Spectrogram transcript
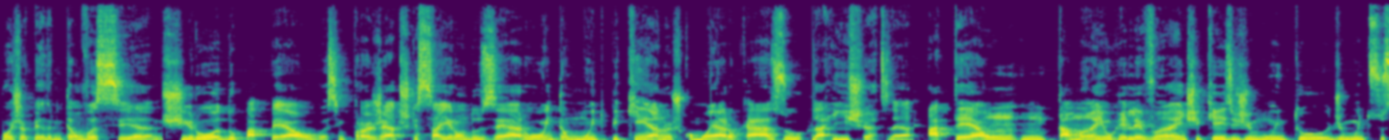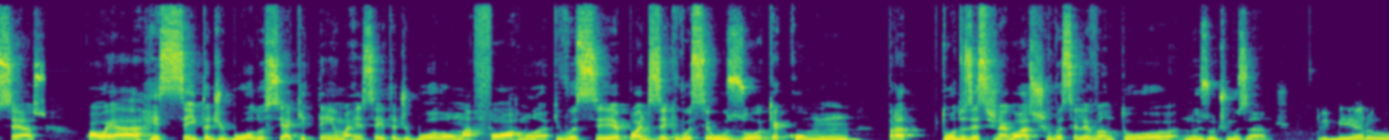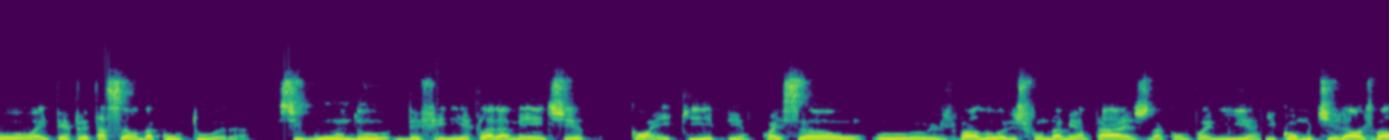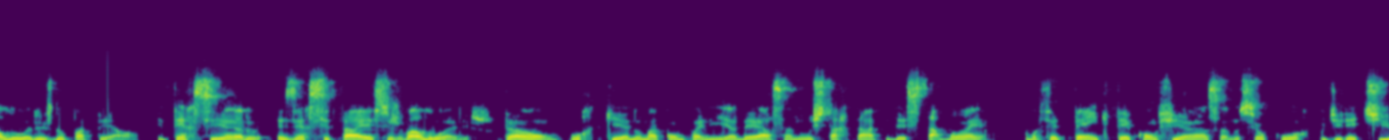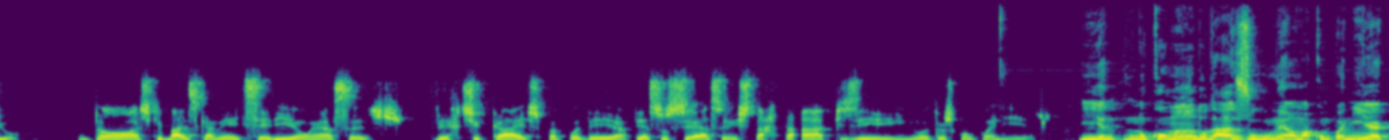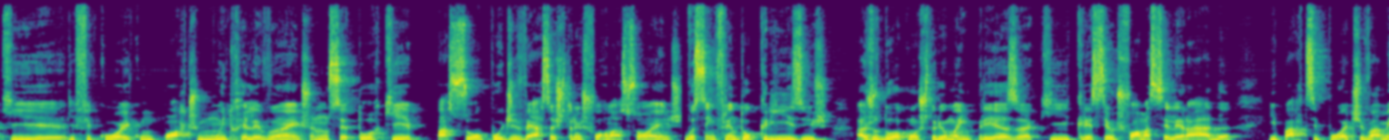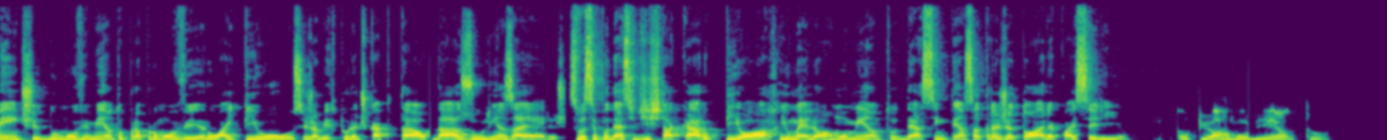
Poxa, Pedro, então você tirou do papel assim projetos que saíram do zero ou então muito pequenos, como era o caso da Richards, né, até um, um tamanho relevante que exige muito de muito sucesso. Qual é a receita de bolo, se é que tem uma receita de bolo ou uma fórmula que você pode dizer que você usou, que é comum para todos esses negócios que você levantou nos últimos anos? Primeiro, a interpretação da cultura. Segundo, definir claramente com a equipe quais são os valores fundamentais da companhia e como tirar os valores do papel. E terceiro, exercitar esses valores. Então, porque numa companhia dessa, num startup desse tamanho, você tem que ter confiança no seu corpo diretivo. Então, acho que basicamente seriam essas verticais para poder ter sucesso em startups e em outras companhias. E no comando da Azul, né, uma companhia que, que ficou aí com um porte muito relevante, num setor que passou por diversas transformações, você enfrentou crises, ajudou a construir uma empresa que cresceu de forma acelerada e participou ativamente do movimento para promover o IPO, ou seja, a abertura de capital da Azul Linhas Aéreas. Se você pudesse destacar o pior e o melhor momento dessa intensa trajetória, quais seriam? O pior momento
